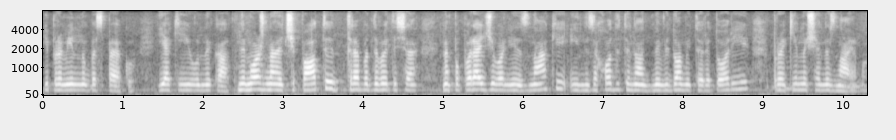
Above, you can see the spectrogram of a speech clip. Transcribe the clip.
і про мінну безпеку, як її уникати. Не можна чіпати, треба дивитися на попереджувальні знаки і не заходити на невідомі території, про які ми ще не знаємо.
